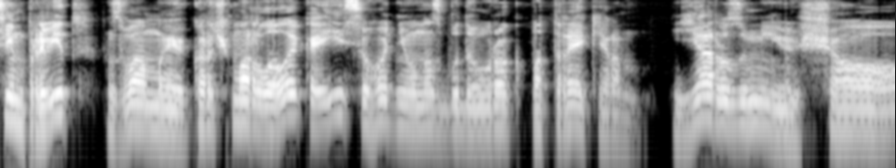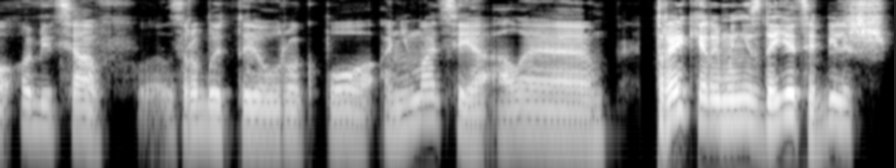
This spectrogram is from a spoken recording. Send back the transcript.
Всім привіт! З вами Корчмар Лелека, і сьогодні у нас буде урок по трекерам. Я розумію, що обіцяв зробити урок по анімації, але трекери, мені здається, більш,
